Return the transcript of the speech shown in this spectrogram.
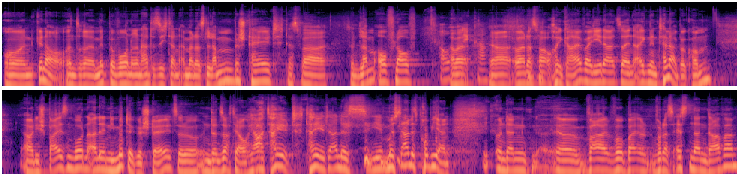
Und genau, unsere Mitbewohnerin hatte sich dann einmal das Lamm bestellt. Das war so ein Lammauflauf. Auch aber, lecker. Ja, aber das war auch egal, weil jeder hat seinen eigenen Teller bekommen. Aber die Speisen wurden alle in die Mitte gestellt. Und dann sagt er auch, ja, teilt, teilt alles, ihr müsst alles probieren. Und dann äh, war, wo, wo das Essen dann da war,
